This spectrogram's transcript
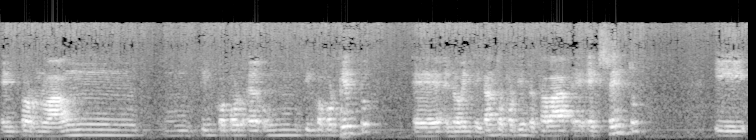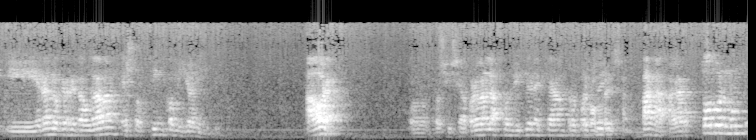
en torno a un, un 5%, por, eh, un 5% eh, el 90 y tantos por ciento estaba eh, exento y, y eran lo que recaudaban esos 5 millones y pico. Ahora, pues si se aprueban las condiciones que han propuesto, van a pagar todo el mundo,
